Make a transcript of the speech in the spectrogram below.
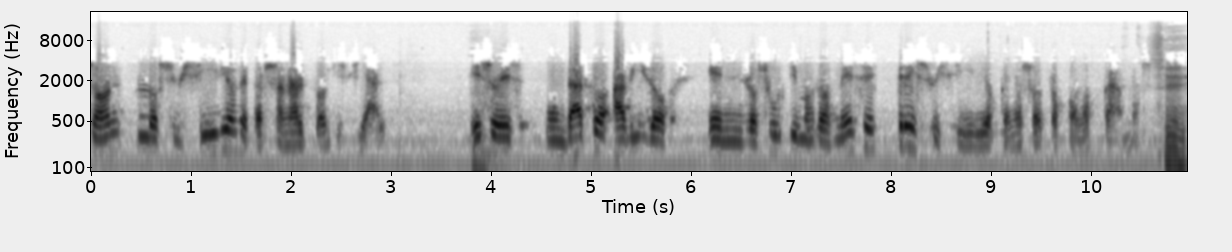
son los suicidios de personal policial. Eso es un dato, ha habido en los últimos dos meses tres suicidios que nosotros conozcamos. sí.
